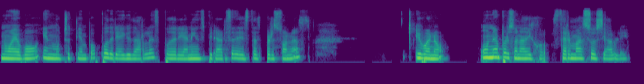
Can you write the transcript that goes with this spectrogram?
nuevo en mucho tiempo, podría ayudarles, podrían inspirarse de estas personas. Y bueno, una persona dijo, ser más sociable.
